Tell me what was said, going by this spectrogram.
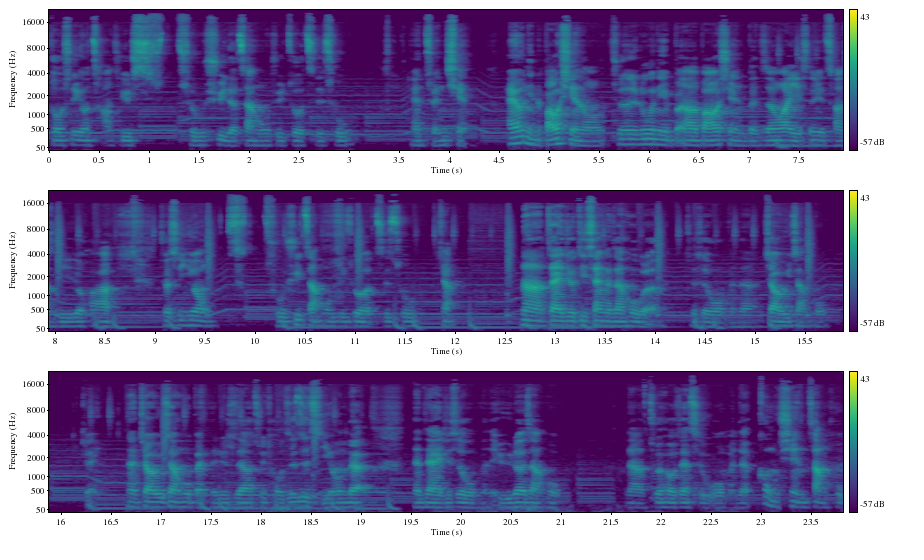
都是用长期储蓄的账户去做支出，来存钱。还有你的保险哦，就是如果你呃保险本身的话，也是长期的话，就是用储蓄账户去做支出。这样，那再就第三个账户了，就是我们的教育账户。对，那教育账户本身就是要去投资自己用的。那再就是我们的娱乐账户。那最后再是我们的贡献账户。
